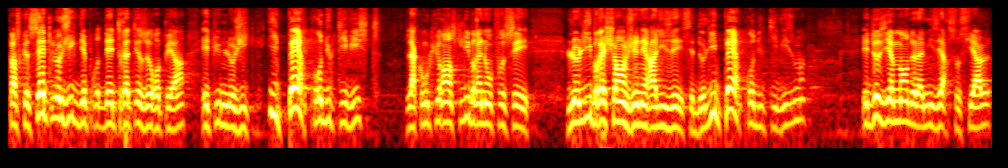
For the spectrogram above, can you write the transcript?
parce que cette logique des, traités européens est une logique hyper productiviste, la concurrence libre et non faussée, le libre-échange généralisé, c'est de l'hyper-productivisme, et deuxièmement, de la misère sociale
